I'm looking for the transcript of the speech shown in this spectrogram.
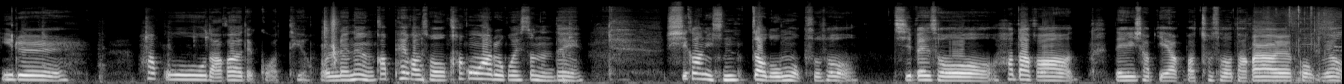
일을 하고 나가야 될 것 같아요. 원래는 카페 가서 카공하려고 했었는데 시간이 진짜 너무 없어서 집에서 하다가 네일샵 예약 맞춰서 나갈 거고요.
